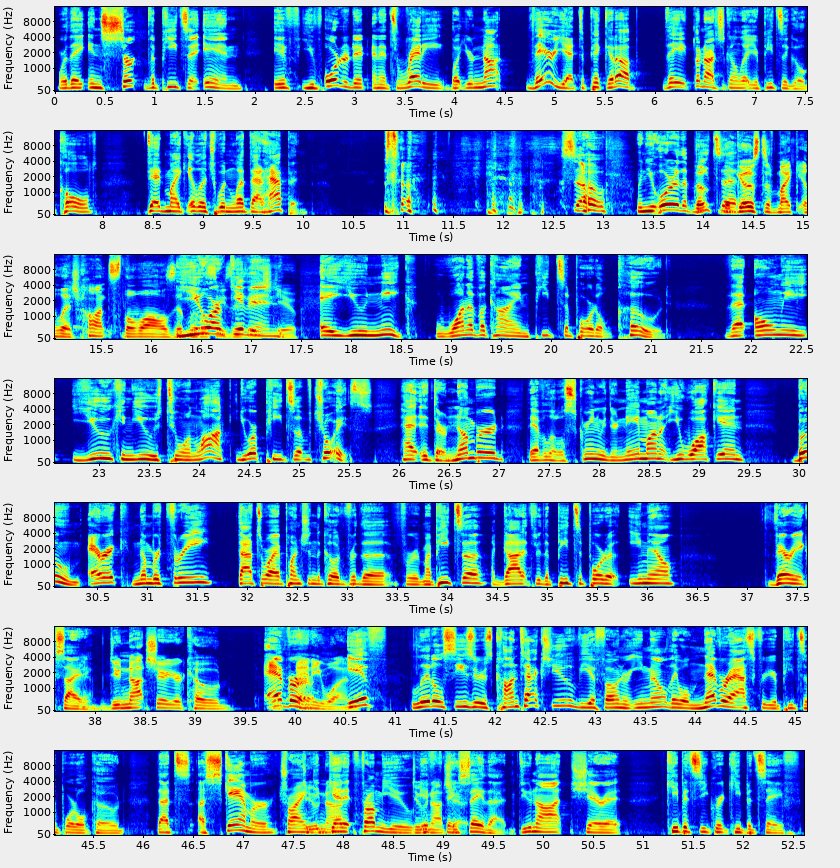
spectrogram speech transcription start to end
where they insert the pizza in. If you've ordered it and it's ready, but you're not there yet to pick it up, they they're not just going to let your pizza go cold. Dead Mike Ilitch wouldn't let that happen. So so when you order the The, pizza, the ghost of Mike Ilitch haunts the walls at you Little are Caesars given HQ. a unique, one of a kind pizza portal code that only you can use to unlock your pizza of choice. They're numbered, they have a little screen with your name on it. You walk in, boom, Eric, number three. That's where I punch in the code for the for my pizza. I got it through the pizza portal email. Very exciting Do not share your code with ever anyone. If Little Caesars contacts you via phone or email, they will never ask for your pizza portal code. That's a scammer trying Do to not- get it from you do if not they share it. say that. Do not share it. Keep it secret, keep it safe.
